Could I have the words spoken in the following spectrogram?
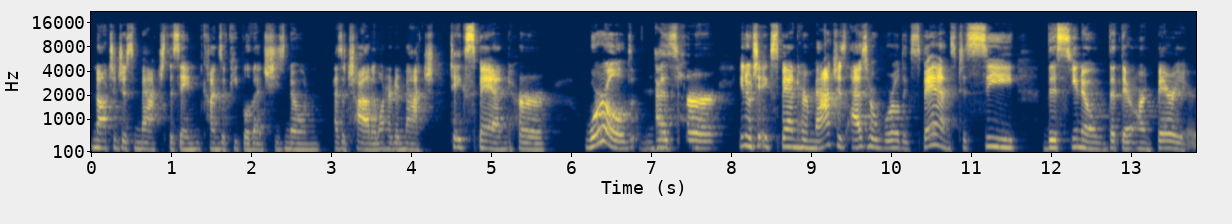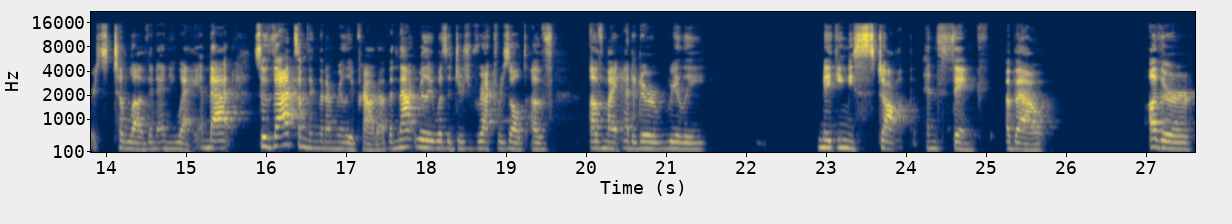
not to just match the same kinds of people that she's known as a child. I want her to match to expand her world Mhm. as her you know to expand her matches as her world expands to see this you know that there aren't barriers to love in any way. And that so that's something that i'm really proud of. And that really was a direct result of of my editor really making me stop and think about other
